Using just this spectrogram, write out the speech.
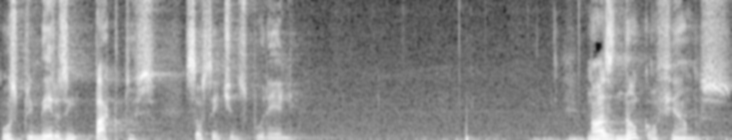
os primeiros impactos são sentidos por ele. Nós não confiamos,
